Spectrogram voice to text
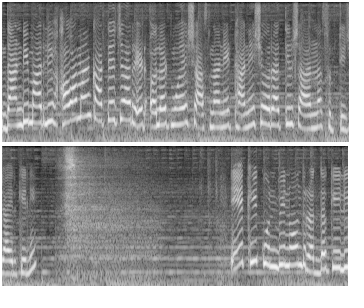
दांडी मारली. हवामान खात्याच्या रेड अलर्टमुळे शासनाने ठाणे शहरातील शाळांना सुट्टी जाहीर केली. एक ही कुणबी नोंद रद्द केली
